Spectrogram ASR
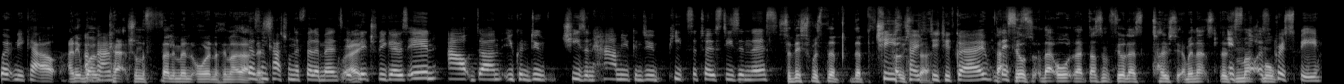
won't leak out. and it won't Okay. catch on the filament or anything like that. It doesn't There's- catch on the filaments. It literally goes in, out, done. You can do cheese and ham. You can do pizza toasties in this. So this was the the Cheese toaster. toasty to go. That This feels that all, that doesn't feel as toasty. I mean, that's there's It's much not as more crispy.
